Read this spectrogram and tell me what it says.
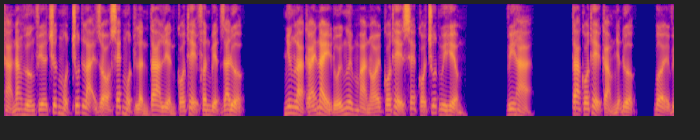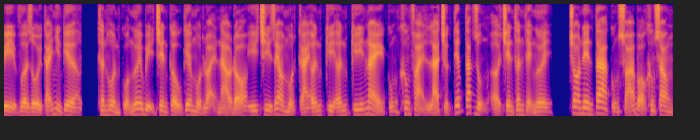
khả năng hướng phía trước một chút lại dò xét một lần ta liền có thể phân biệt ra được. Nhưng là cái này đối ngươi mà nói có thể sẽ có chút nguy hiểm. Vi hà, ta có thể cảm nhận được, bởi vì vừa rồi cái nhìn kia, thân hồn của ngươi bị trên cầu kia một loại nào đó ý chí gieo một cái ấn ký ấn ký này cũng không phải là trực tiếp tác dụng ở trên thân thể ngươi, cho nên ta cũng xóa bỏ không xong.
